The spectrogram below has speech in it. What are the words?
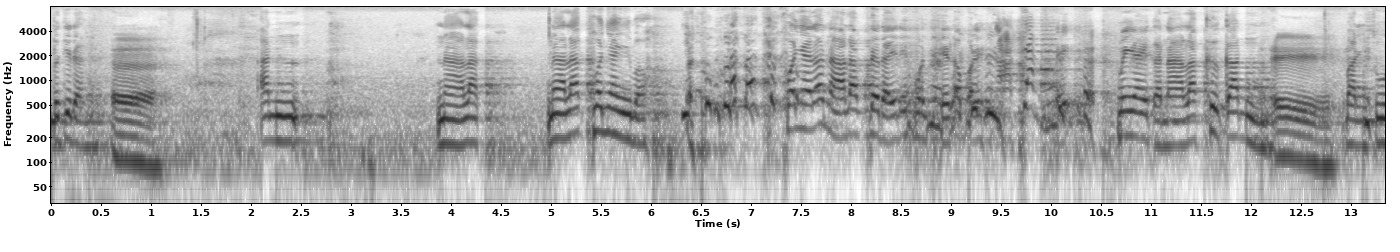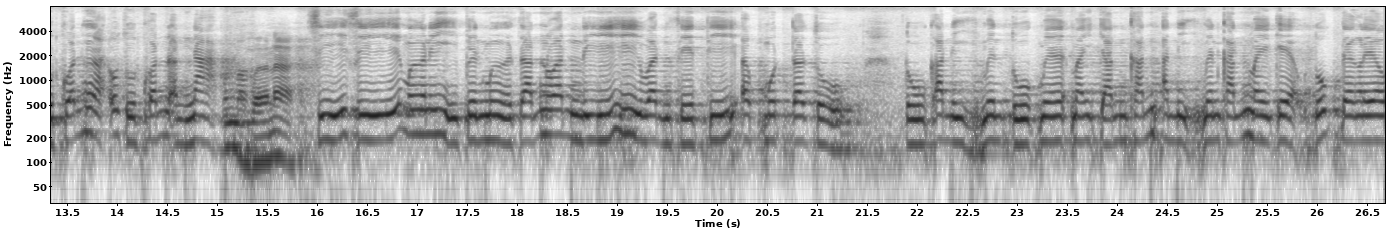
ไปที่ใดเอออันน่ารัก น่ารักพ่อใหญ่บ่พ่อใหญ่แล้วน่ารักแต่ใดนี่พ่อใหญ่เราบ่ได้น่าจังเลยไม่ใหญ่ก็น่ารักคือกันเอบัดนี้สูตรขวัญเหือโอ้สูตรขวัญอันนาคมันบ่เบอร์หน้าสีสีมือนี้เป็นมือสันวันดีวันเศรษฐีอมุตตะโศก ตตูกอันนี้เม่นตูกแม่ไม่จันขันอันนี้เม่นขันไม่แก้วตกแต่งแล้ว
